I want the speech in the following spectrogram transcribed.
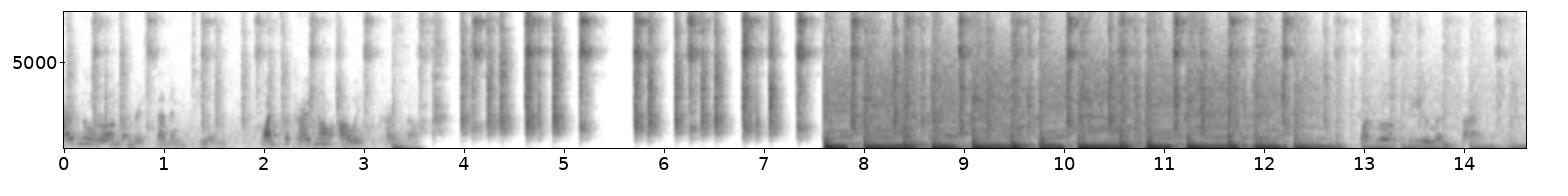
Cardinal rule number 17. Once a cardinal, always a cardinal. What rules do you live by?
